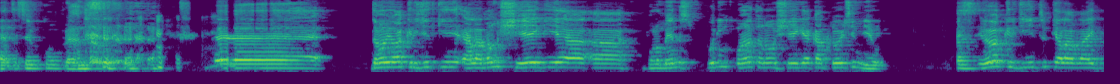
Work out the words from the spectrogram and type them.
Estou é, sempre comprando. é, então eu acredito que ela não chegue a, a, pelo menos por enquanto, não chegue a 14 mil. Mas eu acredito que ela vai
